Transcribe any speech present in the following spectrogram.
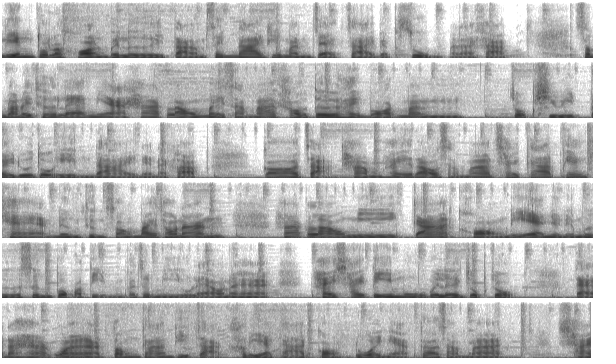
เรียงตัวละครไปเลยตามเส้นได้ที่มันแจกจ่ายแบบสุ่มนะครับสำหรับในเทอร์แรกเนี่ยหากเราไม่สามารถเคาน์เตอร์ให้บอสมันจบชีวิตไปด้วยตัวเองได้เนี่ยนะครับ ก็จะทำให้เราสามารถใช้การ์ดเพียงแค่ 1-2 ใบเท่านั้น หากเรามีการ์ดของ d ีแอนอยู่ในมือ ซึ่งปกติมันก็จะมีอยู่แล้วนะฮะ ให้ใช้ตีหมู่ไปเลยจบๆ แต่ถ้าหากว่าต้องการที่จะเคลียร์การ์ดก่อนด้วยเนี่ย ก็สามารถ ใช้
